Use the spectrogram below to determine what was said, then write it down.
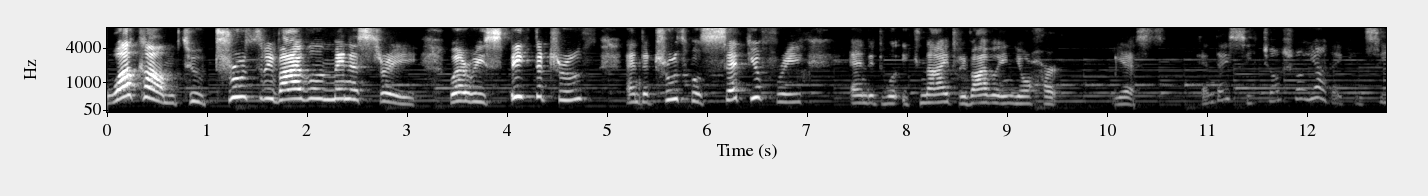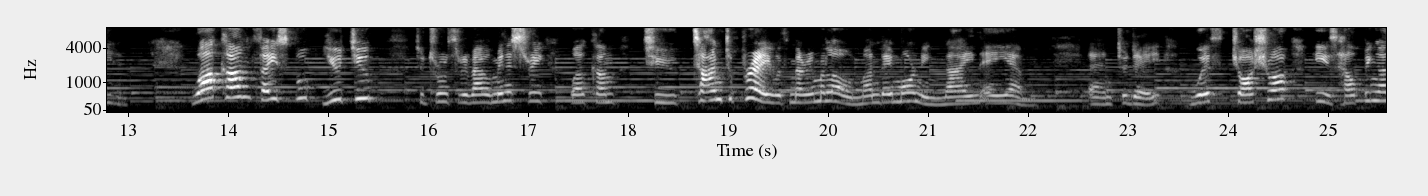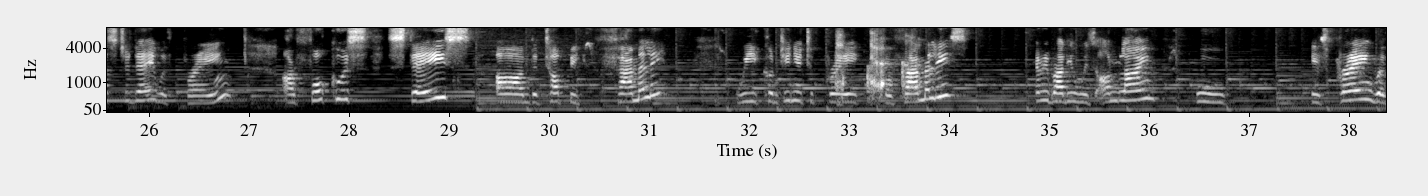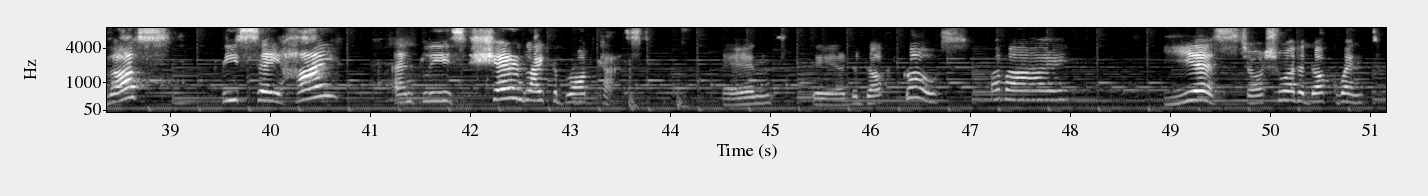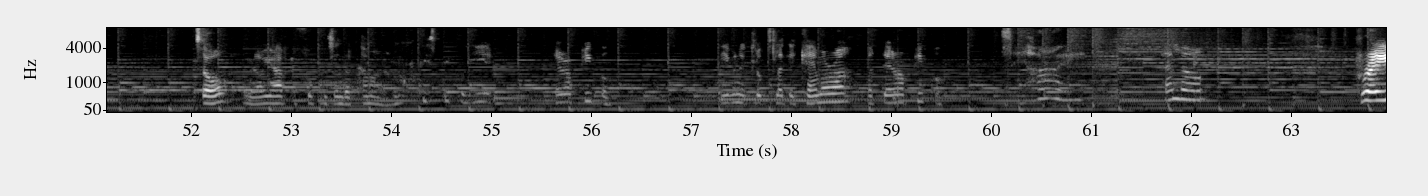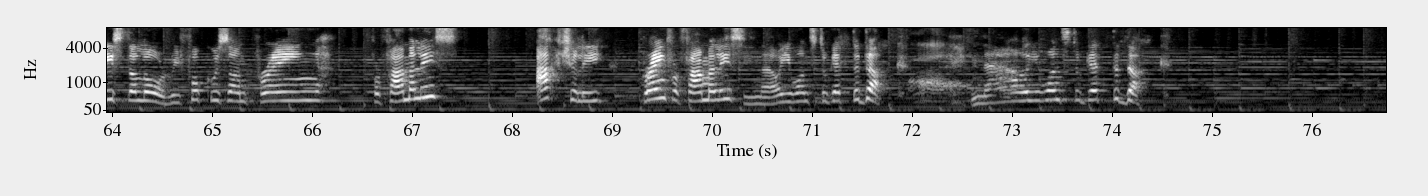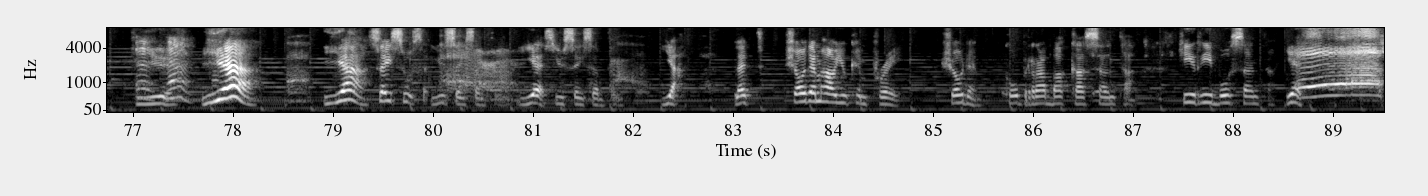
Welcome to Truth Revival Ministry, where we speak the truth and the truth will set you free and it will ignite revival in your heart. Yes. Can they see Joshua? Yeah, they can see him. Welcome, Facebook, YouTube, to Truth Revival Ministry. Welcome to Time to Pray with Mary Malone, Monday morning, 9 a.m. And today with Joshua, he is helping us today with praying. Our focus stays on the topic family. We continue to pray for families. Everybody who is online, who is praying with us, please say hi and please share and like the broadcast. And there the duck goes. Bye bye. Yes, Joshua, the duck went. So now you have to focus on the camera. Look at these people here. There are people. Even it looks like a camera, but there are people. Say hi. Hello. Praise the Lord. We focus on praying for families. Actually, praying for families. Now he wants to get the duck. Now he wants to get the duck. Uh, yeah. Uh. Yeah. Yeah. Say Susan. You say something. Yes, you say something. Yeah. Let show them how you can pray. Show them. Kobrabaka Santa. Kiribo Santa. Yes.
